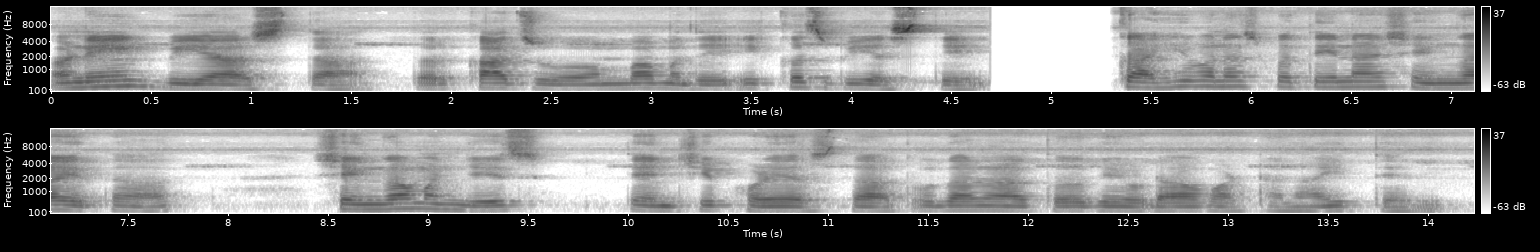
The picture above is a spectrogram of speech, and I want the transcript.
अनेक बिया असतात तर काजू आंबामध्ये एकच बी असते. काही वनस्पतींना शेंगा येतात. शेंगा म्हणजेच त्यांची फळे असतात. उदाहरणार्थ घेवडा वाटाणा इत्यादी.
